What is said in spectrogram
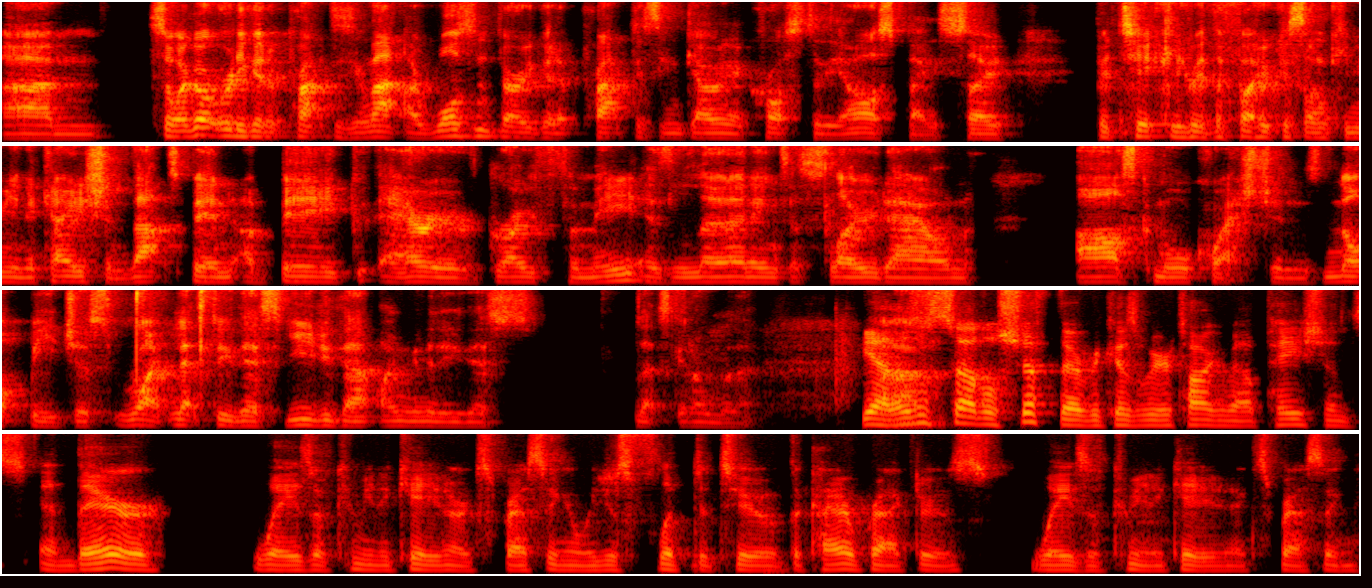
Um, so I got really good at practicing that. I wasn't very good at practicing going across to the R space. So particularly with the focus on communication, that's been a big area of growth for me is learning to slow down, ask more questions, not be just right, let's do this, you do that, I'm going to do this. Let's get on with it. Yeah, there's Um, a subtle shift there because we were talking about patients and their ways of communicating or expressing, and we just flipped it to the chiropractors' ways of communicating and expressing.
